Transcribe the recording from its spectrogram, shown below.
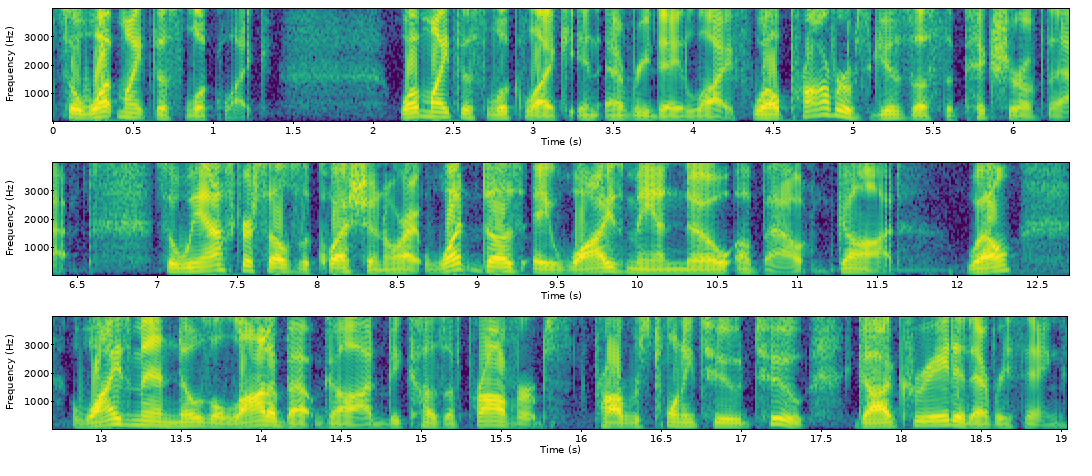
So, what might this look like? What might this look like in everyday life? Well, Proverbs gives us the picture of that. So we ask ourselves the question all right, what does a wise man know about God? Well, a wise man knows a lot about God because of Proverbs. Proverbs 22 2, God created everything.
